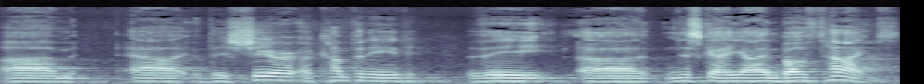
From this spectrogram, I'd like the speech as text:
Um, uh, the shir accompanied the uh, Niske Hayayin both times.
